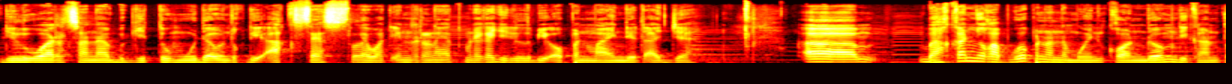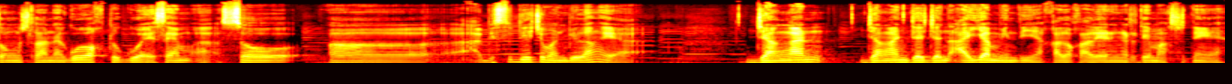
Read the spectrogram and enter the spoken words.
di luar sana begitu mudah untuk diakses lewat internet mereka jadi lebih open minded aja. Um, bahkan nyokap gue pernah nemuin kondom di kantong celana gue waktu gue SMA so uh, abis itu dia cuma bilang ya jangan jangan jajan ayam intinya kalau kalian ngerti maksudnya ya.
